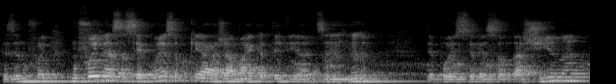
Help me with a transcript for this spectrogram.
Quer dizer, não foi, não foi nessa sequência, porque a Jamaica teve antes aqui, uhum. né? Depois seleção da China.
